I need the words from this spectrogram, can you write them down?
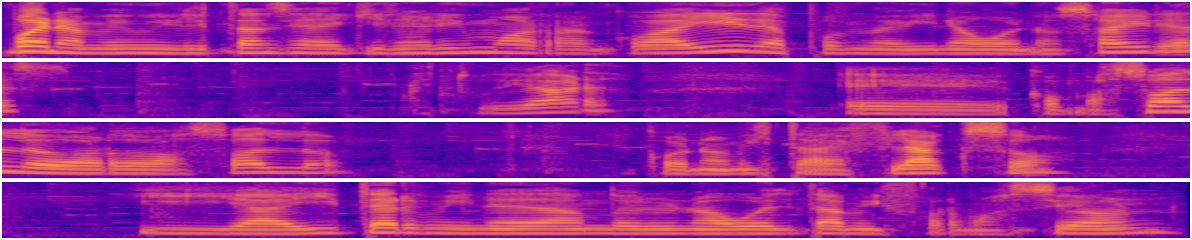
bueno, mi militancia en el kirchnerismo arrancó ahí, después me vine a Buenos Aires a estudiar eh, con Basualdo, Eduardo Basualdo economista de Flaxo, y ahí terminé dándole una vuelta a mi formación,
